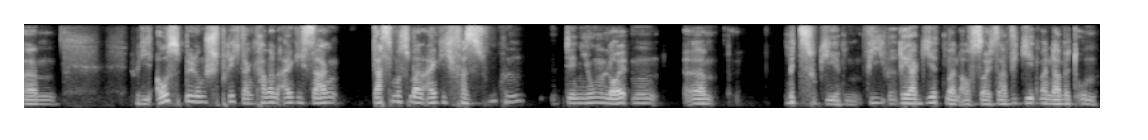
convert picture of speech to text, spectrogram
ähm, über die Ausbildung spricht, dann kann man eigentlich sagen, das muss man eigentlich versuchen, den jungen Leuten ähm, mitzugeben. Wie reagiert man auf solche Sachen? Wie geht man damit um?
